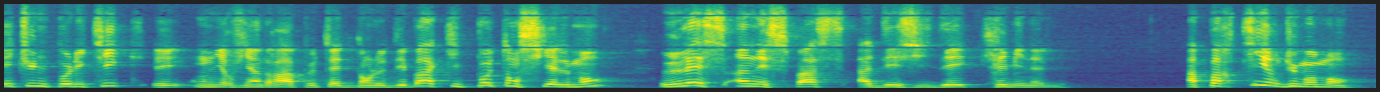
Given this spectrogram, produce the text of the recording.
est une politique, et on y reviendra peut-être dans le débat, qui potentiellement laisse un espace à des idées criminelles. À partir du moment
